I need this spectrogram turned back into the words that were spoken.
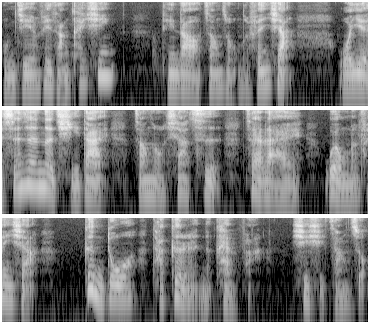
我们今天非常开心听到张总的分享。我也深深的期待张总下次再来为我们分享更多他个人的看法。谢谢张总。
